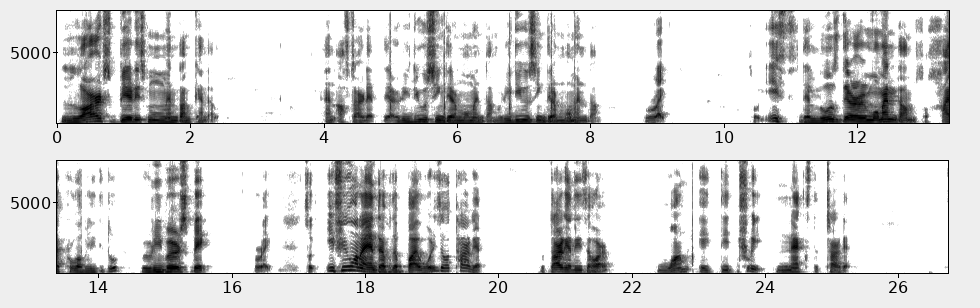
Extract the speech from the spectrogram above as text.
Large bearish momentum candle and after that they are reducing their momentum reducing their momentum. Right. So if they lose their momentum so high probability to reverse back. Right. so if you want to enter for the buy what is our target? The target is our 183 next target.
